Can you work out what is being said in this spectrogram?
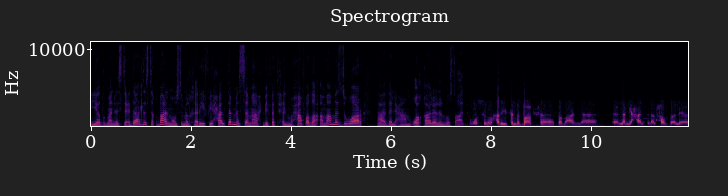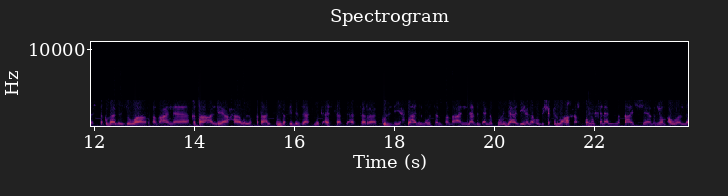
يضمن الاستعداد لاستقبال موسم الخريف في حال تم السماح بفتح المحافظة أمام الزوار هذا العام. وقال للوصال موسم الخريف اللي طاف طبعا لم يحالفنا الحظ لاستقبال الزوار، طبعا قطاع السياحة والقطاع الفندقي بالذات متأثر تأثر كلي، وهذا الموسم طبعا لابد أن نكون جاهزين له بشكل وآخر، ومن خلال النقاش اليوم أول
